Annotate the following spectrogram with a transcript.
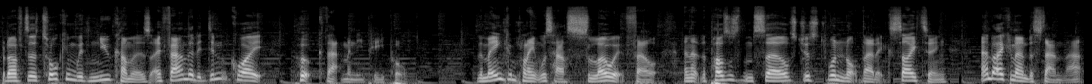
but after talking with newcomers, I found that it didn't quite hook that many people. The main complaint was how slow it felt, and that the puzzles themselves just were not that exciting, and I can understand that.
